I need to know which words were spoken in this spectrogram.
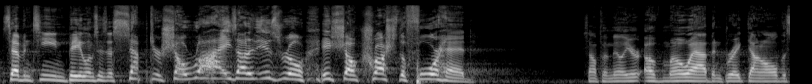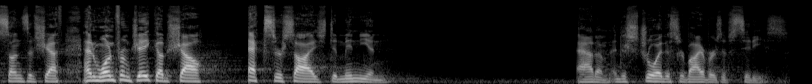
17, Balaam says, A scepter shall rise out of Israel, it shall crush the forehead. Sound familiar? Of Moab and break down all the sons of Sheth. And one from Jacob shall exercise dominion. Adam, and destroy the survivors of cities.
